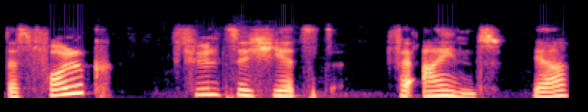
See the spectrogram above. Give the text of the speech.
das Volk fühlt sich jetzt vereint, ja,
